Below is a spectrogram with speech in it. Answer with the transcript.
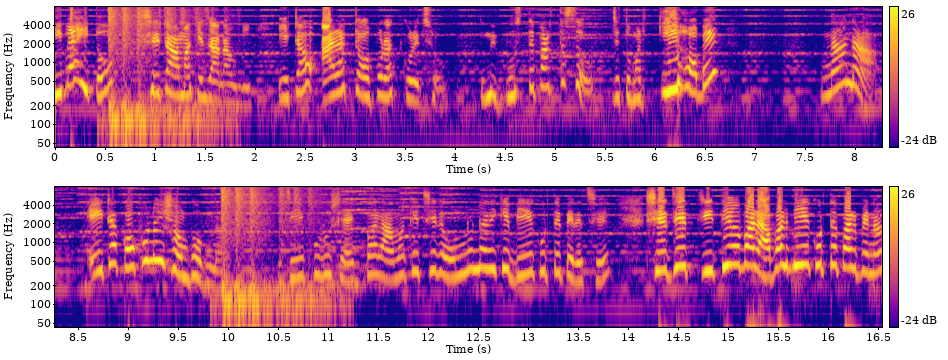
বিবাহিত, সেটা আমাকে জানাওনি। এটাও আর একটা অপরাধ করেছ। তুমি বুঝতে পারতেছো যে তোমার কি হবে? না না এইটা কখনোই সম্ভব না। যে পুরুষ একবার আমাকে ছেড়ে অন্য নারীকে বিয়ে করতে পেরেছে, সে যে তৃতীয়বার আবার বিয়ে করতে পারবে না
